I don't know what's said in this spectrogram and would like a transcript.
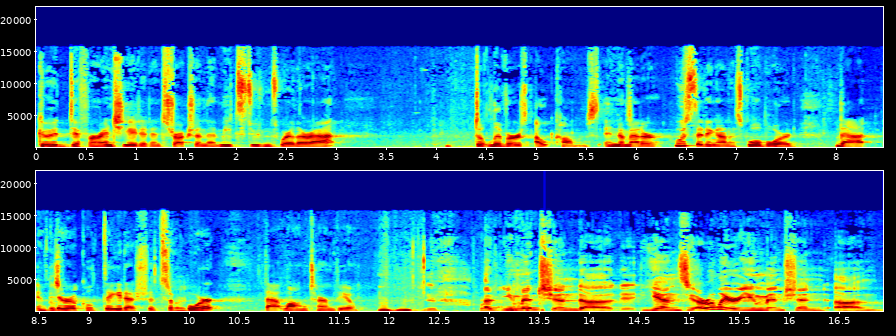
good differentiated instruction that meets students where they're at delivers outcomes. And no matter who's sitting on a school board, that empirical right. data should support right. that long term view. Mm-hmm. Yeah. Uh, you mentioned, uh, Jens, earlier you mentioned um,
